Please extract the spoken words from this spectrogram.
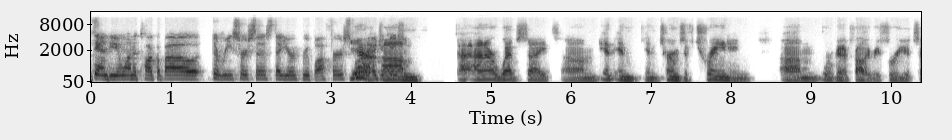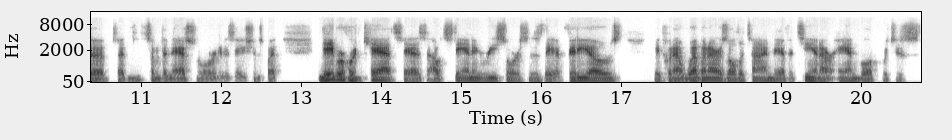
Dan do you want to talk about the resources that your group offers yeah, for education? um, on our website um, in, in, in terms of training um, we're going to probably refer you to, to some of the national organizations but neighborhood cats has outstanding resources they have videos they put on webinars all the time they have a tnr handbook which is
